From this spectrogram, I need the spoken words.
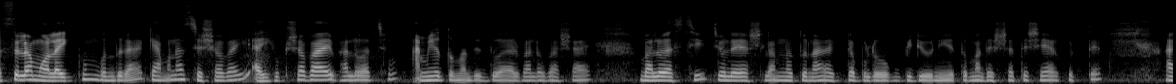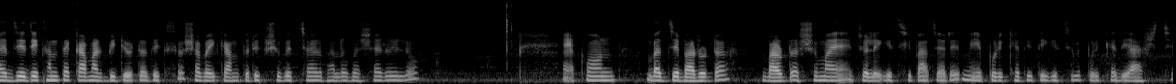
আসসালামু আলাইকুম বন্ধুরা, কেমন আছো সবাই? আই হোপ সবাই ভালো আছো। আমিও তোমাদের দোয়ার ভালোবাসায় ভালো আসছি চলে আসলাম নতুন আর একটা ব্লগ ভিডিও নিয়ে তোমাদের সাথে শেয়ার করতে। আর যে যেখান থেকে আমার ভিডিওটা দেখছ, সবাইকে আন্তরিক শুভেচ্ছা আর ভালোবাসা রইল। এখন বাজে বারোটা, বারোটার সময় চলে গেছি বাজারে। মেয়ে পরীক্ষা দিতে গেছিল, পরীক্ষা দিয়ে আসছে।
